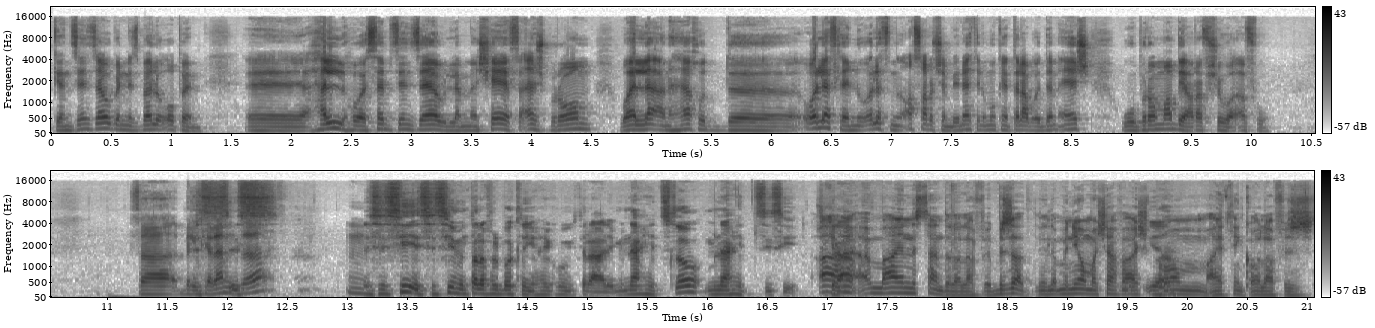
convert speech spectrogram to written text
كان زينزاو بالنسبة له اوبن هل هو ساب زينزاو لما شاف اش بروم ولا لا أنا هاخد آه، أولف لأنه أولف من أصعب الشامبيونات اللي ممكن تلعب قدام اش وبروم ما بيعرفش يوقفه. فبالكلام ده. السي سي السي سي من طرف البوتلينج حيكون كثير عالي. من ناحية سلو من ناحية سي سي ما اندرستاند اولاف بالذات من يوم ما شاف اش. بروم اي ثينك اولاف از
